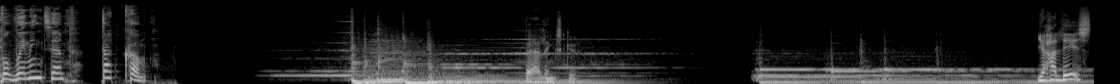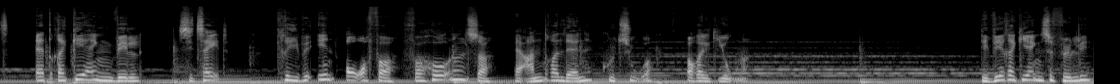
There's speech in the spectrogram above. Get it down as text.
på winningtemp.com. Berlingske. Jeg har læst, at regeringen vil, citat, gribe ind over for forhåndelser af andre lande, kulturer og religioner. Det vil regeringen selvfølgelig,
